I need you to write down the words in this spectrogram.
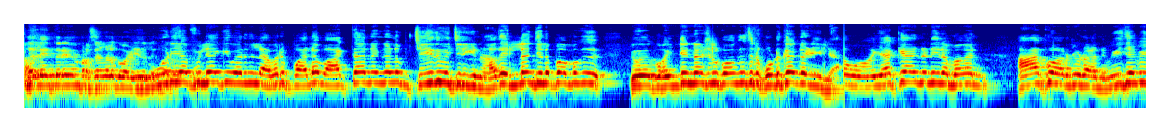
അതല്ല ഇത്രയും പ്രശ്നങ്ങൾക്ക് വഴി യു ഡി എഫിലേക്ക് വരുന്നില്ല. അവർ പല വാഗ്ദാനങ്ങളും ചെയ്തു വെച്ചിരിക്കുന്നു. അതെല്ലാം ചിലപ്പോൾ നമുക്ക് ഇന്ത്യൻ നാഷണൽ കോൺഗ്രസിന് കൊടുക്കാൻ കഴിയില്ല. എ കെ ആന്റണിയുടെ മകൻ ആക്കും അറിഞ്ഞുവിടാനും ബി ജെ പി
